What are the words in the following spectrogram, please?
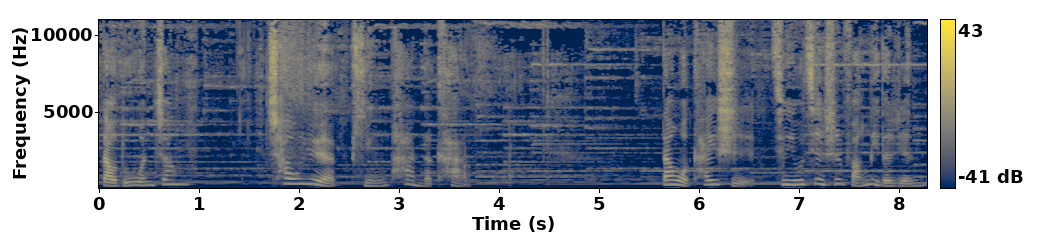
导读文章：超越评判的看。当我开始经由健身房里的人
